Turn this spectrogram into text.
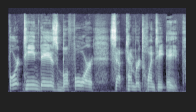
14 days before September 28th.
